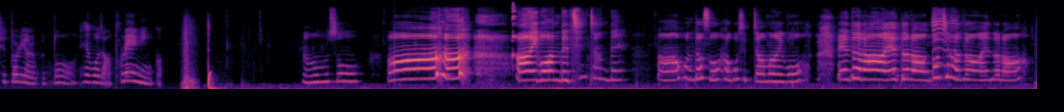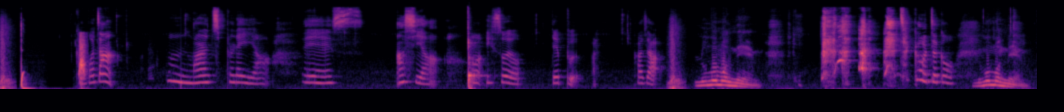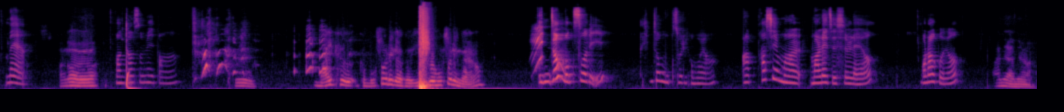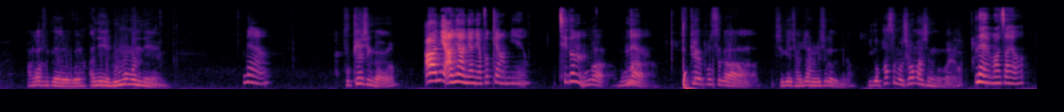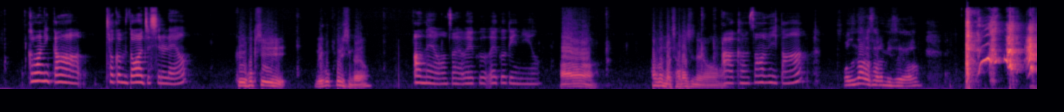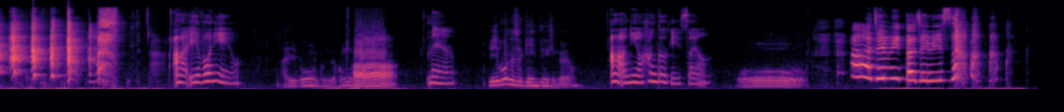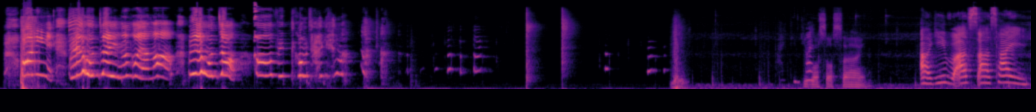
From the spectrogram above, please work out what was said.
튜토리얼부터 해보자. 트레이닝. 너무 무서워. 아, 아 이거 안 돼. 진짜 안 돼. 아 혼자서 하고 싶지 않아 이거. 얘들아, 얘들아, 같이 하자, 얘들아. 가보자. 음, 말치 플레이어. 에스 아시아. 어 있어요. 데프. 가자. 루모모님, 잠깐만. 루모모님 네, 반가워요. 반갑습니다. 그 마이크 그 목소리가 그 인조 목소리인가요? 인정 목소리? 인정 목소리가 뭐야? 아 다시 말 말해주실래요? 뭐라고요? 아니 아니요. 반갑습니다 여러분. 아니 루모모님 네. 부캐신가요? 아니 아니 아니 아니 부캐 아니에요. 지금 뭔가 뭔가 네. 부캐 포스가 되게 잘잘 흐르시거든요. 이거 파스모 처음 하시는 건가요? 네 맞아요. 그러니까 조금 도와주실래요? 그 혹시 외국 분이신가요? 아 네 맞아요 외국 외국인이요. 아 한국말 잘하시네요. 아 감사합니다. 어느 나라 사람이세요? 아 일본이에요. 아 일본, 한국, 한국. 아 네. 일본에서 게임 중이신가요? 아 아니요 한국에 있어요. 오. 아 재밌다 재밌어. 아니 왜 혼자 있는 거야 나? 왜 혼자? 아 비- 깜짝이야. Give us a sign. 아 give us a sign.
